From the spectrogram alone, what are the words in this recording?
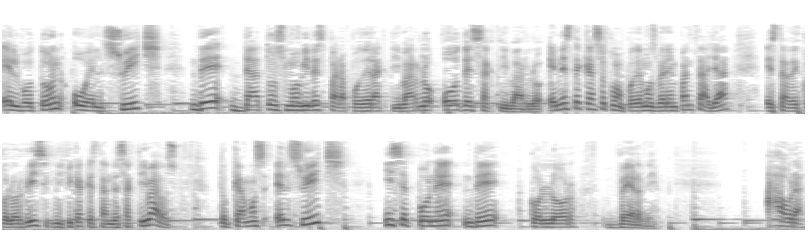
el botón o el switch de datos móviles para poder activarlo o desactivarlo. En este caso, como podemos ver en pantalla, está de color gris, significa que están desactivados. Tocamos el switch y se pone de color verde. Ahora,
